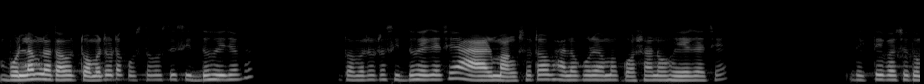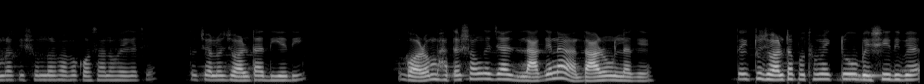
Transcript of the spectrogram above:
বললাম না তাও টমেটোটা কষতে কষতে সিদ্ধ হয়ে যাবে। টমেটোটা সিদ্ধ হয়ে গেছে আর মাংসটাও ভালো করে আমার কষানো হয়ে গেছে। দেখতেই পাচ্ছ তোমরা কি সুন্দরভাবে কষানো হয়ে গেছে। তো চলো জলটা দিয়ে দিই। গরম ভাতের সঙ্গে যা লাগে না, দারুণ লাগে। তো একটু জলটা প্রথমে একটু বেশি দিবে,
